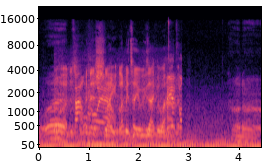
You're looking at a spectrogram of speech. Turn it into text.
What? I just finished. Like, let me tell you exactly what happened. Hold on.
